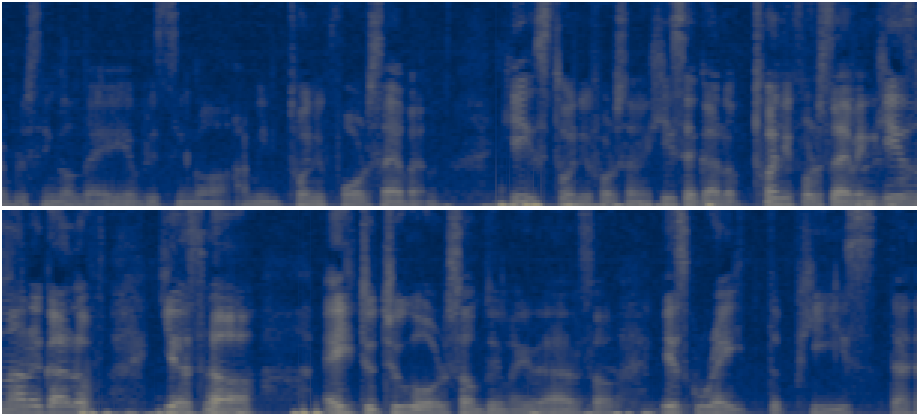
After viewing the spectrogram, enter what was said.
every single day, every single, I mean, 24 7. He's 24 7. He's a God of 24 7. He's not a God of just uh, 8 to 2 or something like that. So it's great the peace that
